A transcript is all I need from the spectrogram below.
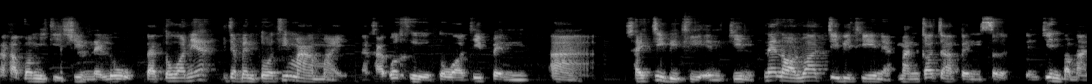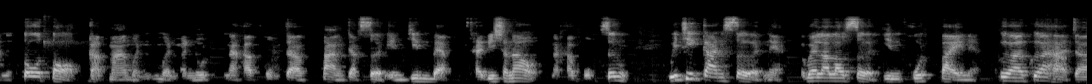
นะครับว่ามีกี่ชิ้นในรูปแต่ตัวเนี้ยจะเป็นตัวที่มาใหม่นะครับก็คือตัวที่เป็นอ่าใช้ GPT engine แน่นอนว่า GPT เนี่ยมันก็จะเป็น search engine ประมาณหนึงโต้ตอบกลับมาเหมือนเหมือนมนุษย์นะครับผมจะต่างจาก search engine แบบ traditional นะครับผมซึ่งวิธีการ search เนี่ยเวลาเรา search input ไปเนี่ยเพื่อเพื่ออาจจะ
